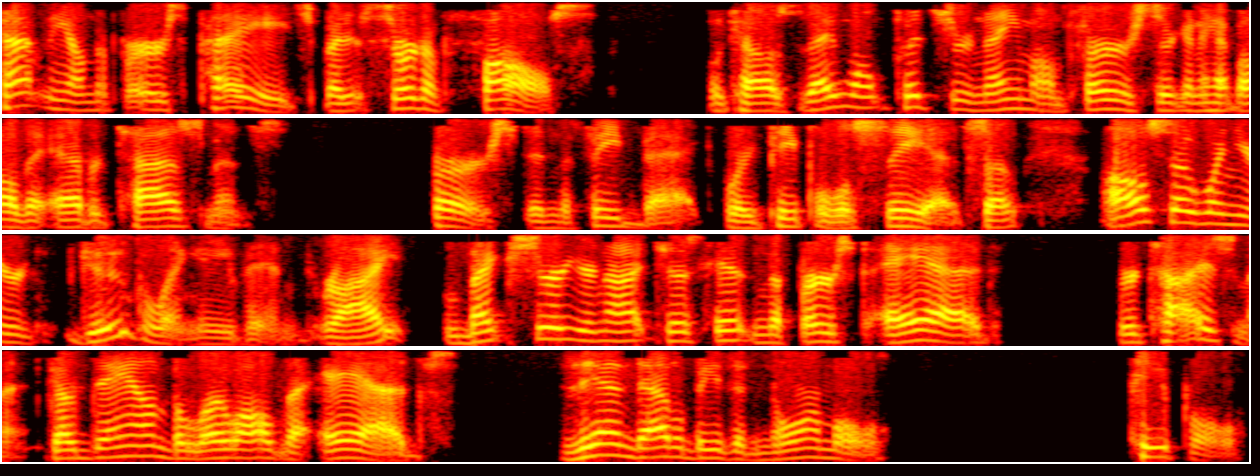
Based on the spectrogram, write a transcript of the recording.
company on the first page, but it's sort of false because they won't put your name on first. They're going to have all the advertisements first and the feedback where people will see it. So also when you're Googling even, right, make sure you're not just hitting the first ad advertisement. Go down below all the ads. Then that'll be the normal people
